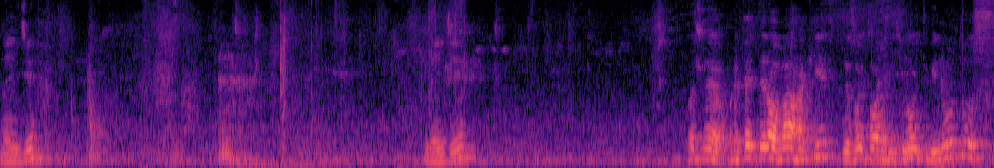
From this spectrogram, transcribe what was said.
Leide? Leide? Pois é, o prefeito Iromar aqui, 18 horas e 28 minutos,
